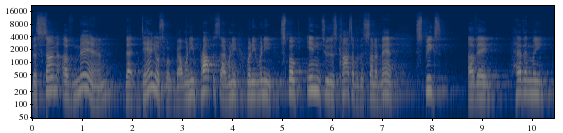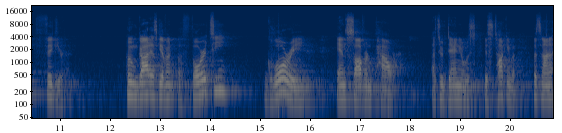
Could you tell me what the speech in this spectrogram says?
The Son of Man that Daniel spoke about when he prophesied, when he, when he, when he spoke into this concept of the Son of Man, speaks of a heavenly figure whom God has given authority, glory, and sovereign power. That's who Daniel was, is talking about. Listen, I,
